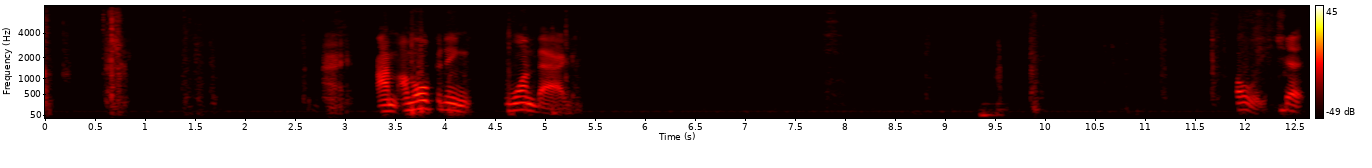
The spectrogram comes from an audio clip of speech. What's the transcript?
All right. I'm I'm opening one bag. Holy shit.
